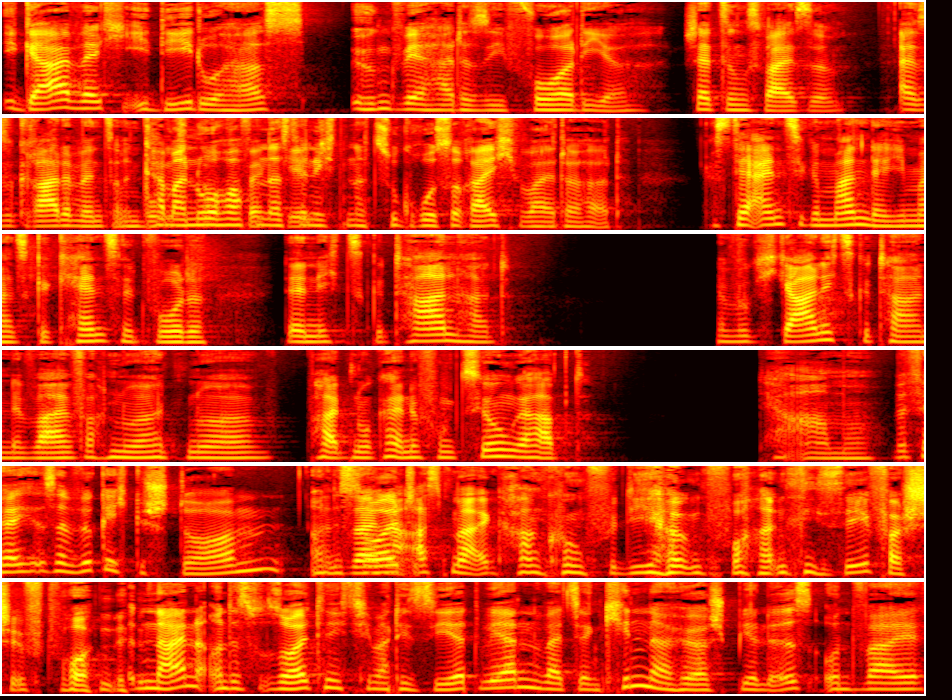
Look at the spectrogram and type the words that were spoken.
Egal welche Idee du hast, irgendwer hatte sie vor dir. Schätzungsweise. Also gerade wenn es um Kann Boris man nur Blocksberg hoffen, dass er geht. nicht eine zu große Reichweite hat. Das ist der einzige Mann, der jemals gecancelt wurde, der nichts getan hat. Der hat wirklich gar nichts getan. Der war einfach nur, hat nur, hat nur keine Funktion gehabt. Der Arme. Aber vielleicht ist er wirklich gestorben und Und es seine sollte, Asthmaerkrankung, für die er irgendwo an die See verschifft worden ist. nein, und es sollte nicht thematisiert werden, weil es ja ein Kinderhörspiel ist und weil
